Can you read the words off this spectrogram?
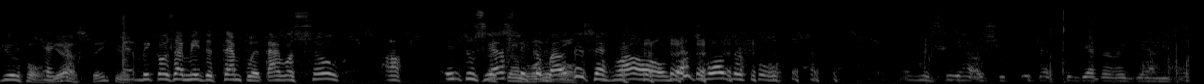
beautiful. Yeah, yeah. yes, thank you. Yeah, because I made the template. I was so uh, enthusiastic about this. Wow, that's wonderful. Let me see how she put that together again. I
